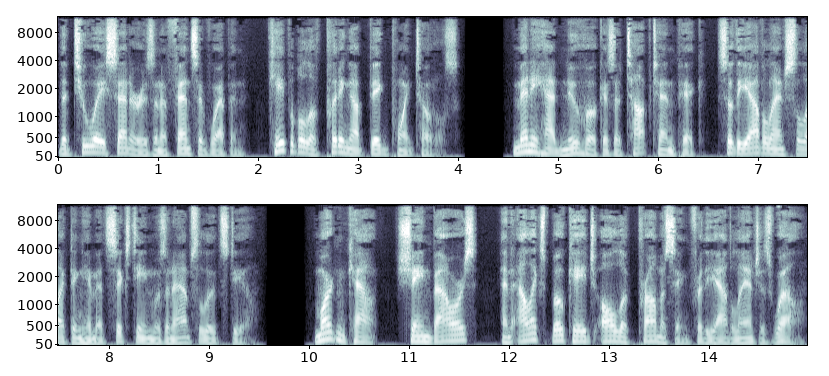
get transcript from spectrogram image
The two way center is an offensive weapon, capable of putting up big point totals. Many had Newhook as a top 10 pick, so the Avalanche selecting him at 16 was an absolute steal. Martin Kaut, Shane Bowers, and Alex Beaucage all look promising for the Avalanche as well.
